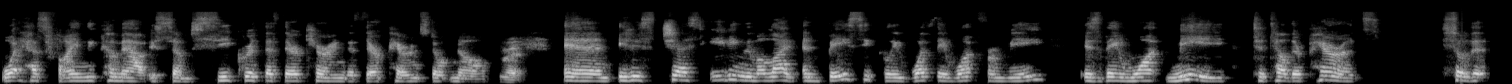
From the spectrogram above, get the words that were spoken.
what has finally come out is some secret that they're carrying that their parents don't know. right. and it is just eating them alive and basically what they want from me is they want me to tell their parents so that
